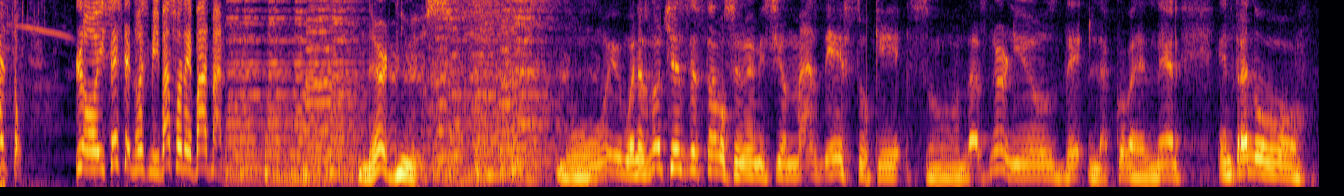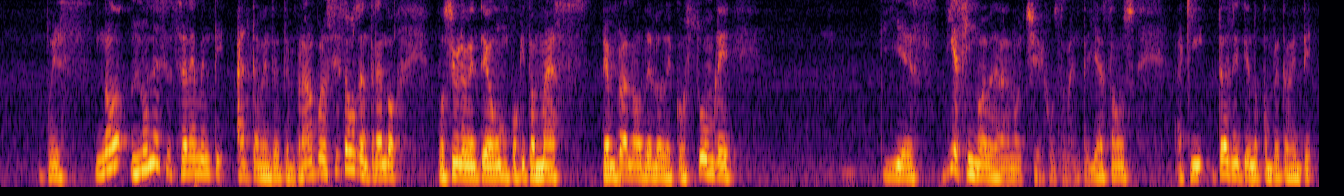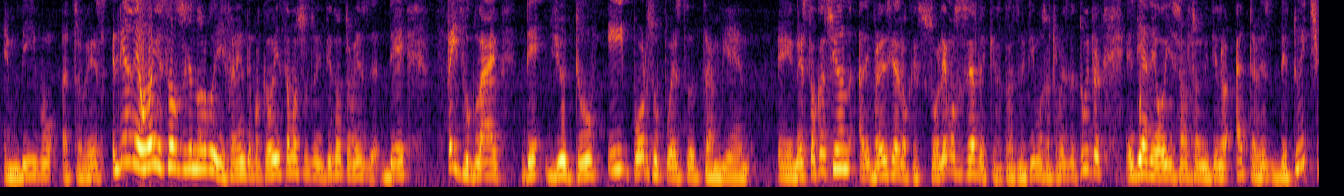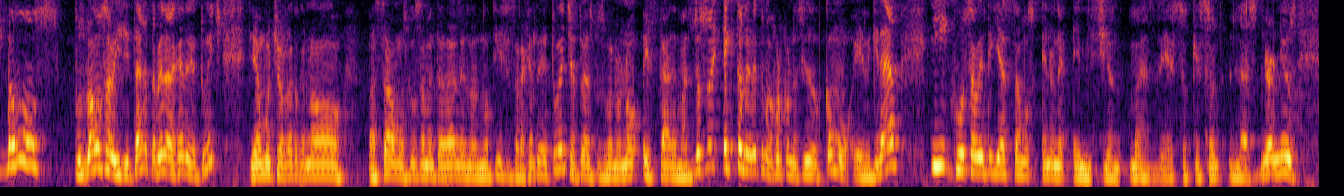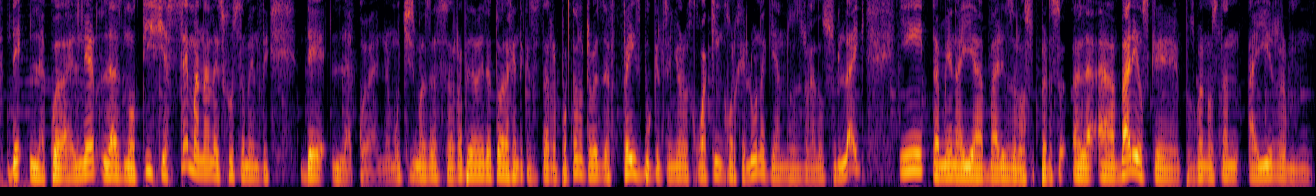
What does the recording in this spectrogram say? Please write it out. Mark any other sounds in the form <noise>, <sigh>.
¡Alto! Lois, este no es mi vaso de Batman. Nerd News. Muy buenas noches, ya estamos en una emisión más de esto que son las Nerd News de la Cueva del Nerd. Entrando, pues no, no necesariamente altamente temprano, pero sí estamos entrando posiblemente un poquito más temprano de lo de costumbre y es 19 de la noche justamente. Ya estamos aquí transmitiendo completamente en vivo a través... El día de hoy estamos haciendo algo diferente porque hoy estamos transmitiendo a través de Facebook Live, de YouTube y por supuesto también en esta ocasión, a diferencia de lo que solemos hacer, de que transmitimos a través de Twitter, el día de hoy estamos transmitiendo a través de Twitch. Vamos, pues vamos a visitar también a la gente de Twitch. Tiene mucho rato que no pasábamos justamente a darles las noticias a la gente de Twitch. Entonces, pues bueno, no está de más. Yo soy Héctor Negrete, mejor conocido como el Graf. Y justamente ya estamos en una emisión más de esto que son las Nerd News de la Cueva del Nerd. Las noticias semanales justamente de la Cueva del Nerd. Muchísimas gracias rápidamente a toda la gente que se está reportando a través de Facebook. El señor Joaquín Jorge Luna, que ya nos regaló su like. Y también ahí a varios de los a, varios que, pues bueno, están ahí,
